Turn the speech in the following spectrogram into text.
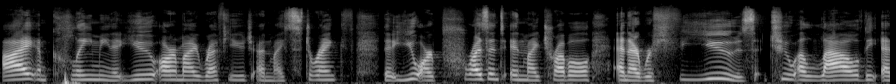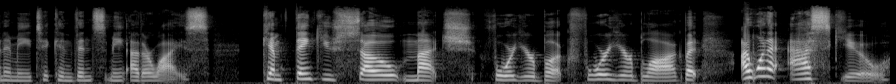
I am claiming that you are my refuge and my strength, that you are present in my trouble, and I refuse to allow the enemy to convince me otherwise. Kim, thank you so much for your book, for your blog, but I want to ask you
